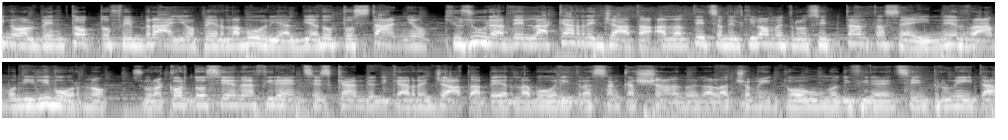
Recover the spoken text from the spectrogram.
fino al 28 febbraio per lavori al viadotto Stagno, chiusura della carreggiata all'altezza del chilometro 76 nel ramo di Livorno. Sul raccordo Siena-Firenze scambio di carreggiata per lavori tra San Casciano e l'allacciamento A1 di Firenze in Pruneta.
